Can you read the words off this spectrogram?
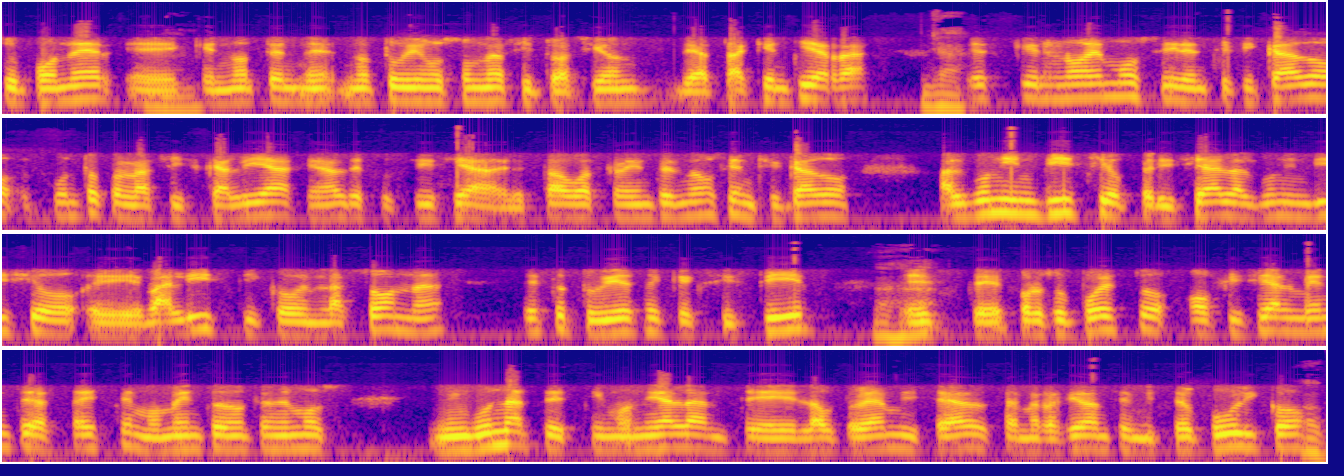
suponer eh, que no, no tuvimos una situación de ataque en tierra es que no hemos identificado, junto con la Fiscalía General de Justicia del Estado de Aguascalientes, no hemos identificado algún indicio pericial, algún indicio eh, balístico en la zona. Esto tuviese que existir. Este, por supuesto, oficialmente hasta este momento no tenemos ninguna testimonial ante la autoridad ministerial, o sea, me refiero ante el Ministerio Público.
